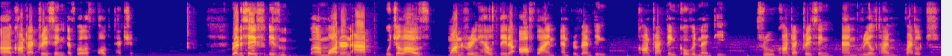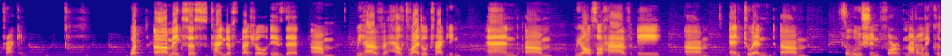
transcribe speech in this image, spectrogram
uh, contact tracing, as well as fall detection. RediSafe is a modern app which allows monitoring health data offline and preventing contracting COVID-19 through contact tracing and real-time vital tracking. What uh, makes us kind of special is that um, we have health vital tracking and um, we also have a um, end-to-end um, solution for not only co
